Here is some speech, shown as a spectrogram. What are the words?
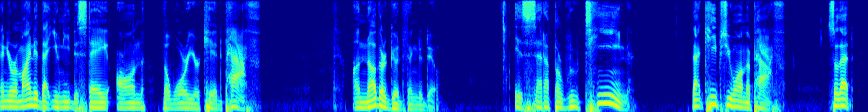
and you're reminded that you need to stay on the Warrior Kid path. Another good thing to do is set up a routine that keeps you on the path so that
